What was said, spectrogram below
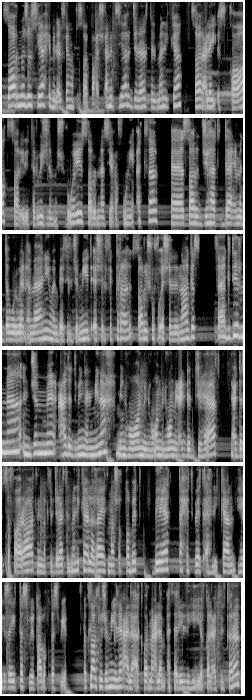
صار نزل سياحي بال 2019 أنا بزيارة جلالة الملكة صار علي إسقاط صار لي ترويج لمشروعي صاروا الناس يعرفوني أكثر. آه، صارت الجهات الداعمة تدور وين أماني وين بيت الجميد إيش الفكرة صاروا يشوفوا إيش اللي ناقص. فقدرنا نجمع عدد من المنح من هون من هون من هون من عدة جهات عدة سفارات من مكتب جلالة الملكة لغاية ما شطبت بيت تحت بيت أهلي. كان هيك زي التسوية طابق تسوية. إطلالته جميلة على أكبر معلم أثري اللي هي قلعة الكرك.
